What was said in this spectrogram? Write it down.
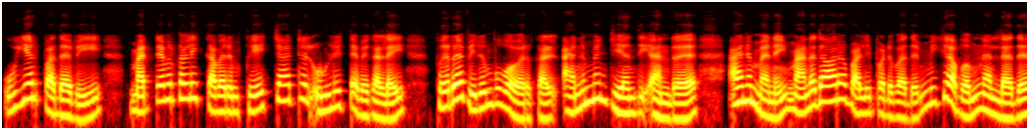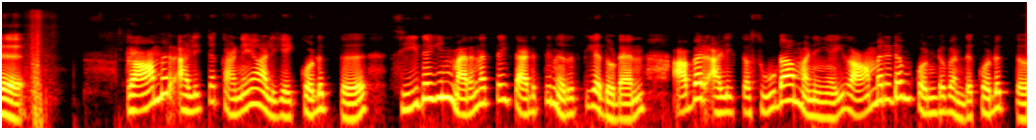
உயர் பதவி மற்றவர்களை கவரும் பேச்சாற்றல் உள்ளிட்டவைகளை பெற விரும்புபவர்கள் அனுமன் ஜெயந்தி அன்று அனுமனை மனதார வழிபடுவது மிகவும் நல்லது. ராமர் அளித்த கணையாளியை கொடுத்து சீதையின் மரணத்தை தடுத்து நிறுத்தியதுடன் அவர் அளித்த சூடாமணியை ராமரிடம் கொண்டு வந்து கொடுத்து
